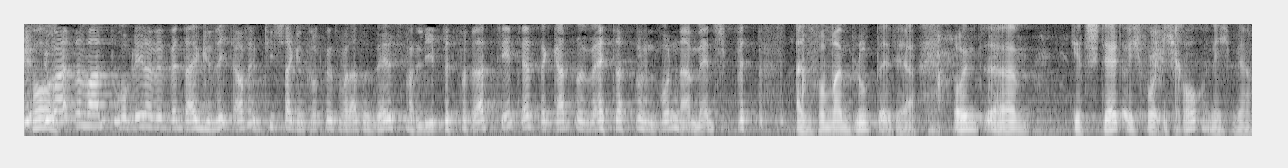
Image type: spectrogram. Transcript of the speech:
Du vor, hast immer ein Problem damit, wenn dein Gesicht auf dem T-Shirt gedruckt ist, weil das so selbstverliebt ist und erzählt jetzt der ganze Welt, dass du ein Wundermensch bist. also von meinem Blutbild her. Und ähm, jetzt stellt euch vor, ich rauche nicht mehr.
